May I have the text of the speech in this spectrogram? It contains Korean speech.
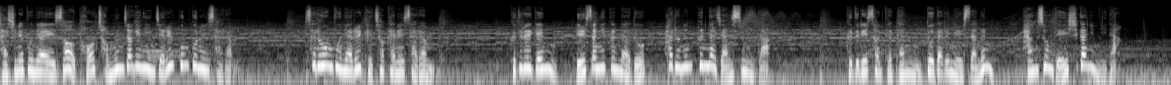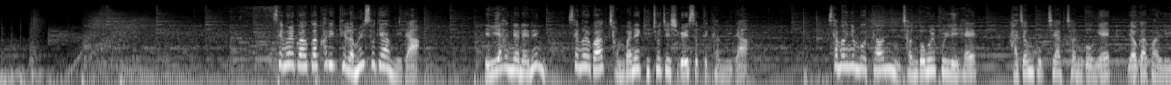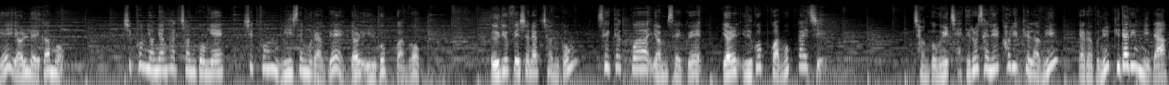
자신의 분야에서 더 전문적인 인재를 꿈꾸는 사람, 새로운 분야를 개척하는 사람, 그들에겐 일상이 끝나도 하루는 끝나지 않습니다. 그들이 선택한 또 다른 일상은 방송대의 시간입니다. 생활과학과 커리큘럼을 소개합니다. 1, 2학년에는 생활과학 전반의 기초 지식을 습득합니다. 3학년부터는 전공을 분리해 가정복지학 전공의 여가 관리의 14과목, 식품영양학 전공의 식품미생물학의 17과목, 의류 패션학 전공 세탁과 염색의 17과목까지 전공을 제대로 살릴 커리큘럼이 여러분을 기다립니다.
